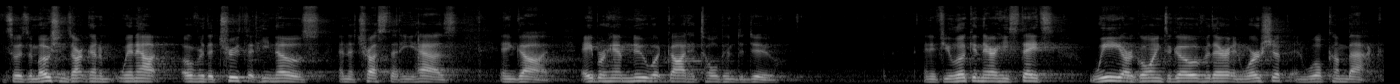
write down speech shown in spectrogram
And so his emotions aren't going to win out over the truth that he knows and the trust that he has in God. Abraham knew what God had told him to do. And if you look in there, he states, We are going to go over there and worship and we'll come back.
